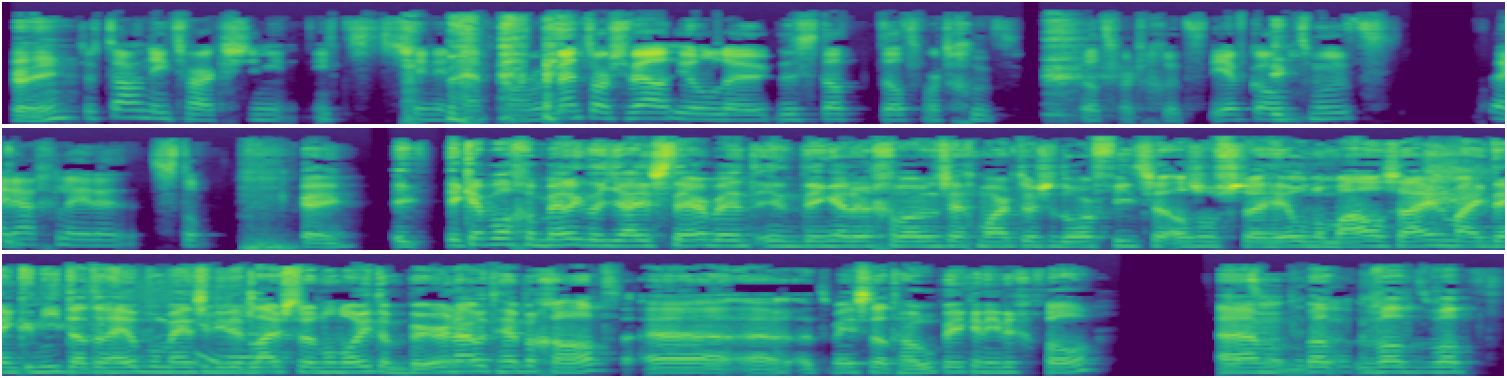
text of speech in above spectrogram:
Okay. Totaal niet waar ik zin, niet zin in heb. Maar mijn mentor is wel heel leuk. Dus dat, dat wordt goed. Dat wordt goed. Die heb ik al ontmoet twee dagen geleden. Stop. Oké. Ik, ik heb wel gemerkt dat jij ster bent in dingen er gewoon zeg maar tussendoor fietsen alsof ze heel normaal zijn. Maar ik denk niet dat een heleboel mensen die dit luisteren nog nooit een burn-out hebben gehad. Uh, tenminste, dat hoop ik in ieder geval. Um, wat, wat, wat,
